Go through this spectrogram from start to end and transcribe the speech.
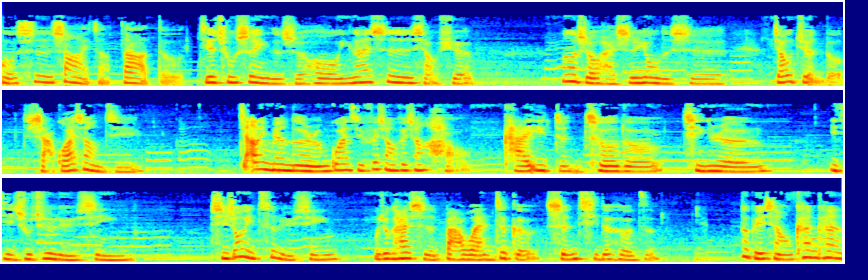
我是上海长大的，接触摄影的时候应该是小学，那个时候还是用的是。胶卷的傻瓜相机，家里面的人关系非常非常好，开一整车的亲人一起出去旅行。其中一次旅行，我就开始把玩这个神奇的盒子，特别想要看看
